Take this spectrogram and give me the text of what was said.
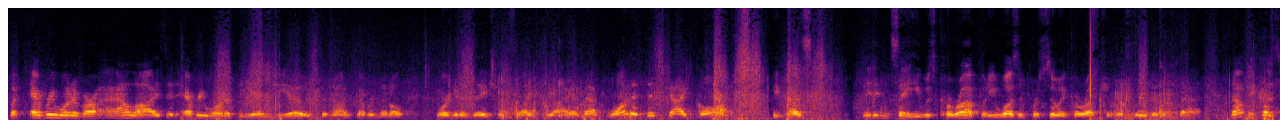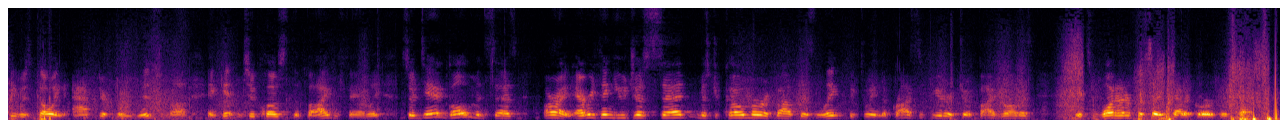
But every one of our allies and every one of the NGOs, the non-governmental organizations like the IMF, wanted this guy gone because they didn't say he was corrupt, but he wasn't pursuing corruption. Let's leave it at that. Not because he was going after Burisma and getting too close to the Biden family. So Dan Goldman says, all right, everything you just said, Mr. Comer, about this link between the prosecutor, Joe Biden, all this, it's 100% categorical fact.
